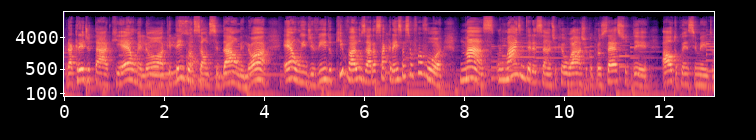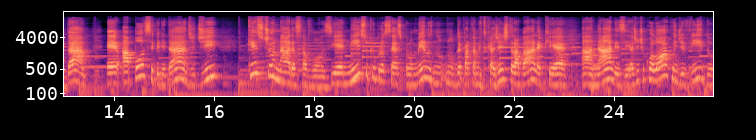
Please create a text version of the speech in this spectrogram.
para acreditar que é o melhor, Isso. que tem condição de se dar o melhor, é um indivíduo que vai usar essa crença a seu favor. Mas o mais interessante que eu acho que o processo de autoconhecimento dá é a possibilidade de questionar essa voz. E é nisso que o processo, pelo menos no, no, departamento que a gente trabalha, que é a análise, a gente coloca o indivíduo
